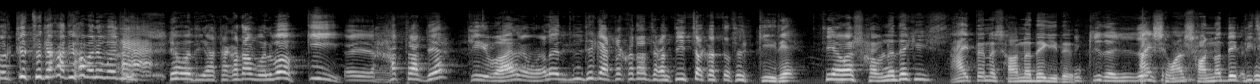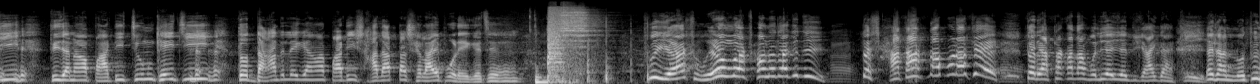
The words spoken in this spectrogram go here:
তোর কিচ্ছু দেখা দিয়ে হবে না মধু হ্যাঁ। এ একটা কথা বলব? কি? এই হাতটা দে। কি বল? মানে দিন থেকে একটা কথা জানতে ইচ্ছা করতেছে। কি রে? তুই আমার সামনে দেখিস। আই তো না স্বর্ণ দেখি তো। কি দেখিস আমি সমান স্বর্ণ দেখতেছি। তুই যেন আমার পাটি চুম খেয়েছি। তো দাঁত লেগে আমার পাটি সাদারটা সেলাই পড়ে গেছে। তুই এক সামনে দেখেছি তো সাতাশ না পড়াছে তোর একটা কথা বলি এদিকে আই দেখ এটা নতুন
